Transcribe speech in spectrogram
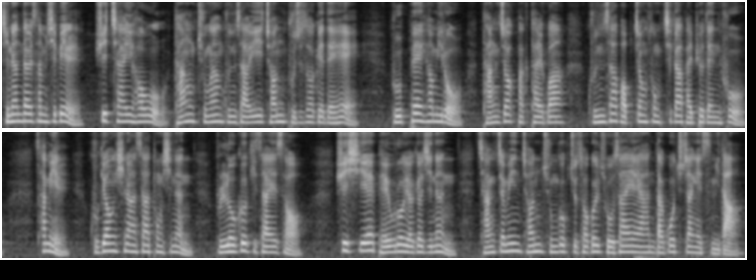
지난달 30일 쉬차이 허우 당 중앙군사위 전 부주석에 대해 부패 혐의로 당적 박탈과 군사법정 송치가 발표된 후 3일 국영신화사 통신은 블로그 기사에서 쉬 씨의 배우로 여겨지는 장점인 전 중국 주석을 조사해야 한다고 주장했습니다.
